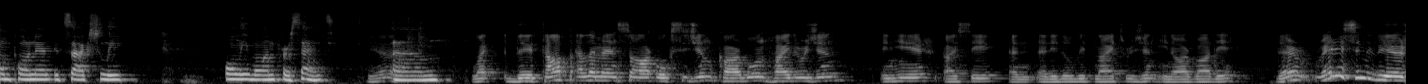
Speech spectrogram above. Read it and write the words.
component, it's actually only one percent. Yeah. Um, like the top elements are oxygen, carbon, hydrogen in here, I see, and a little bit nitrogen in our body. They're very similar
